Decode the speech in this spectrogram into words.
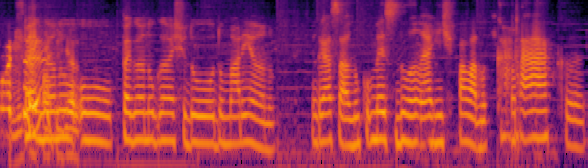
Pode ser. Pegando o, pegando o gancho do, do Mariano. Engraçado, no começo do ano a gente falava: caraca,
